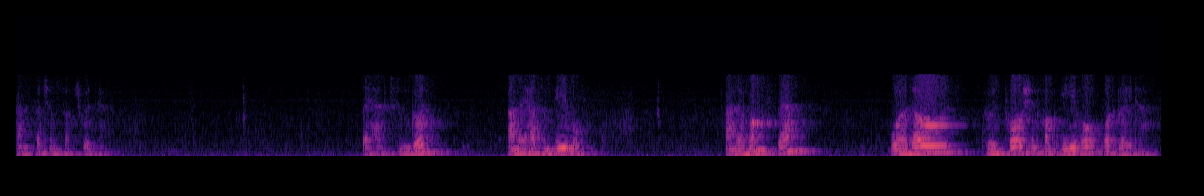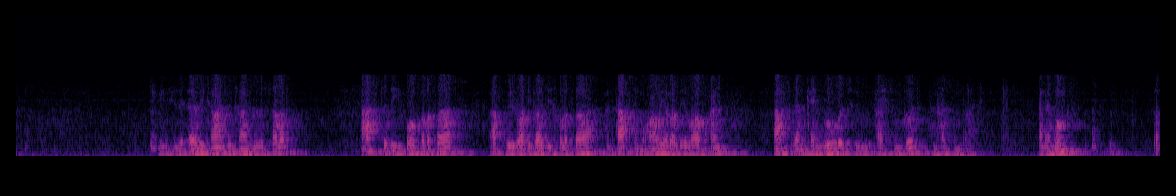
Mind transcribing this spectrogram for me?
and such and such with them they had some good and they had some evil. And amongst them were those whose portion of evil was greater. In the early times, the times of the Salaf after the four Khulafa after the guided Khulafa and after Muawiyah radiallahu anhu after them came rulers who had some good and had some bad. And amongst the,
